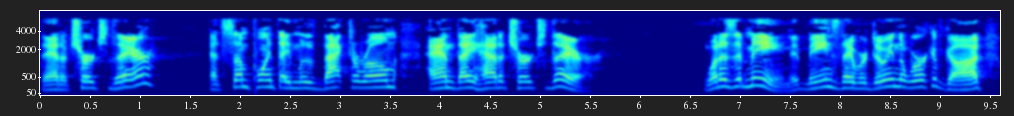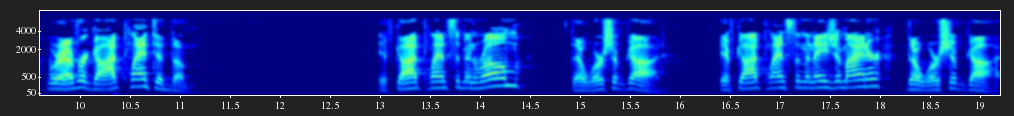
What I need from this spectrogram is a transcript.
They had a church there. At some point, they moved back to Rome, and they had a church there. What does it mean? It means they were doing the work of God wherever God planted them. If God plants them in Rome, they'll worship God. If God plants them in Asia Minor, they'll worship God.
